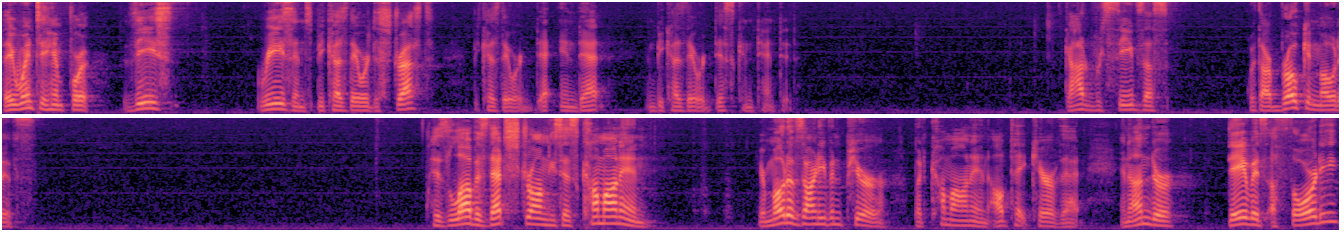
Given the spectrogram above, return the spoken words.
They went to him for these reasons because they were distressed, because they were de- in debt, and because they were discontented. God receives us with our broken motives. His love is that strong, he says, Come on in. Your motives aren't even pure, but come on in. I'll take care of that. And under David's authority,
